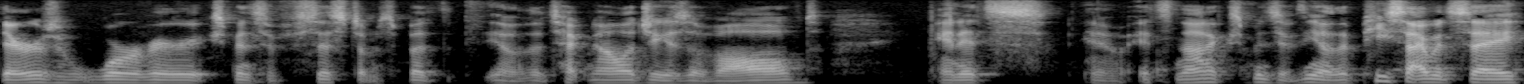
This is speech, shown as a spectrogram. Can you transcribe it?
theirs were very expensive systems. But you know, the technology has evolved, and it's you know it's not expensive. You know, the piece I would say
